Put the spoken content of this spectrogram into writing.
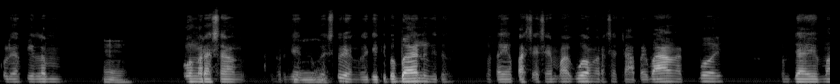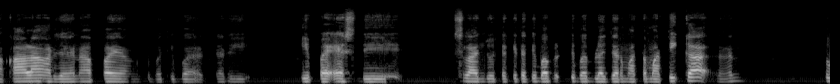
kuliah film Hmm. gue ngerasa ngerjain Hmm. tugas tuh yang gak jadi beban gitu kayak pas SMA gue ngerasa capek banget boy ngerjain makalah ngerjain apa yang tiba-tiba dari IPS di selanjutnya kita tiba tiba belajar matematika kan itu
